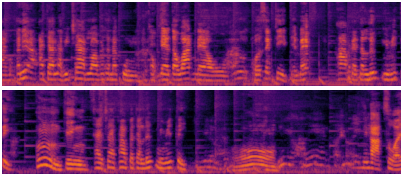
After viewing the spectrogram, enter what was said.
างๆอันนี้อาจารย์อภิชาติรอดพัฒนกุลของแกจะวาดแนวเพอร์เซกทีฟเห็นไหมภาพแกจะลึกมีมิติ อืมจริง ใช่ใช่ภาพแกจะลึกมีมิติโอ้ฉากสวย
